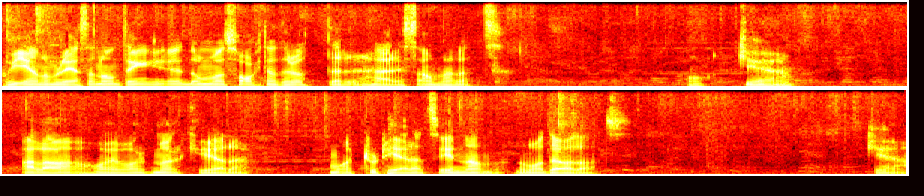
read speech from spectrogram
på genomresa. Någonting, de har saknat rötter här i samhället. Och eh, alla har ju varit mörkhyade. De har torterats innan de har dödats. Och, eh,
